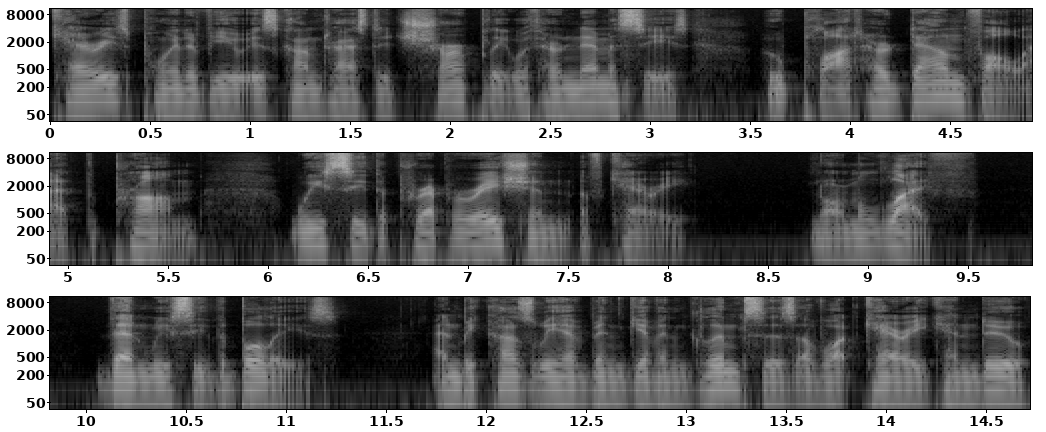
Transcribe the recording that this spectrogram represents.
Carrie's point of view is contrasted sharply with her nemesis, who plot her downfall at the prom. We see the preparation of Carrie, normal life. Then we see the bullies. And because we have been given glimpses of what Carrie can do,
